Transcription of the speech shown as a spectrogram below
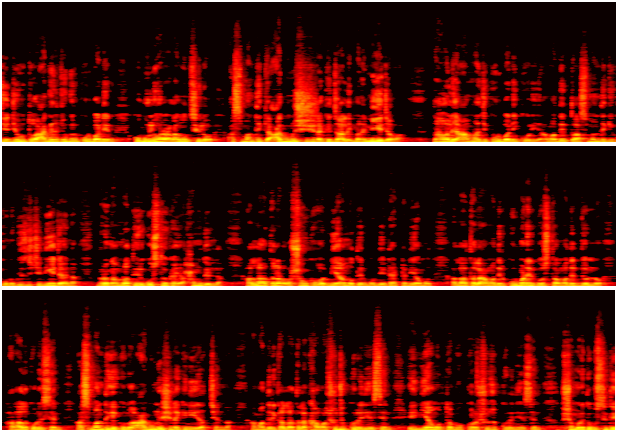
যে, যেহেতু আগের যুগের কুরবানির কবুল হওয়ার আলামত ছিল, আসমান থেকে আগুন সেটাকে জ্বালি মানে নিয়ে যাওয়া, তাহলে আমরা যে কুরবানি করি, আমাদের তো আসমান থেকে কোনো কিছু সে নিয়ে যায় না। বরং আমরা তো এর গোস্ত খাই, আলহামদুলিল্লাহ। আল্লাহ তালার অসংখ্য নিয়ামতের মধ্যে এটা একটা নিয়ামত। আল্লাহ তালা আমাদের কুরবানির গোস্ত আমাদের জন্য হালাল করেছেন, আসমান থেকে কোনো আগুনে সেটাকে নিয়ে যাচ্ছেন না। আমাদেরকে আল্লাহ তালা খাওয়ার সুযোগ করে দিয়েছেন, এই নিয়ামতটা ভোগ করার সুযোগ করে দিয়েছেন। সম্মানিত উপস্থিতি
